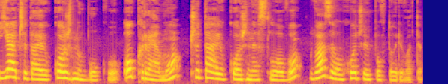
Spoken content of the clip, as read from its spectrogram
Я читаю кожну букву окремо, читаю кожне слово, вас заохочую повторювати.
